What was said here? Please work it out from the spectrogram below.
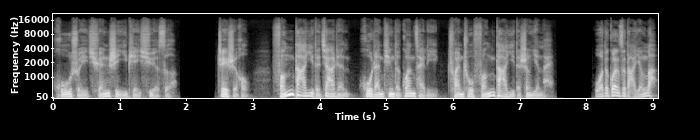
湖水全是一片血色。这时候，冯大义的家人忽然听得棺材里传出冯大义的声音来：“我的官司打赢了，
